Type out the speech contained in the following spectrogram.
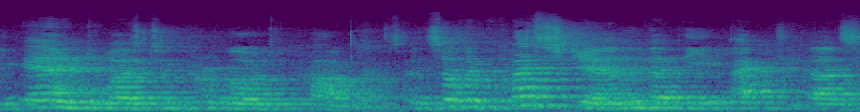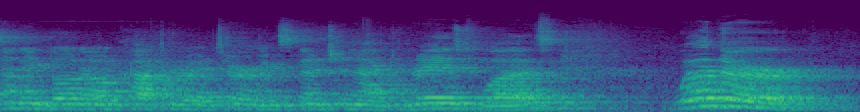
the end was to promote progress. And so the question that the Act, uh, Sonny Bono Copyright Term Extension Act raised was whether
